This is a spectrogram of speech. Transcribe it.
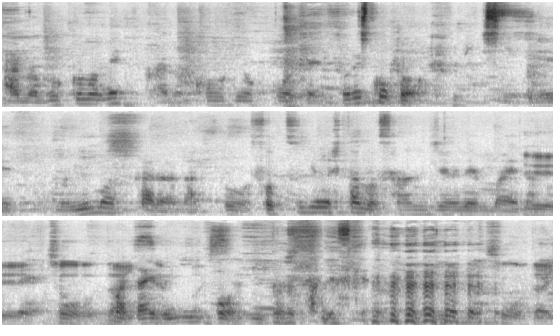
あの、僕もね、あの、工業高専、それこそ、えーと、今からだと、卒業したの30年前なのえでー、超まあ、大だいぶいい先方、いい年なんですけど、輩。超大。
